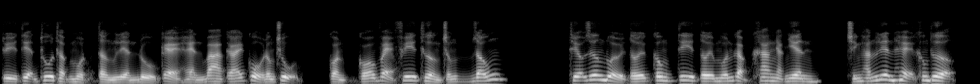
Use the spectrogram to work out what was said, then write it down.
tùy tiện thu thập một tầng liền đủ kẻ hèn ba cái cổ đông trụ, còn có vẻ phi thường trống rỗng. Thiệu Dương đuổi tới công ty tới muốn gặp Khang Nhạc Nhiên, chính hắn liên hệ không thượng,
